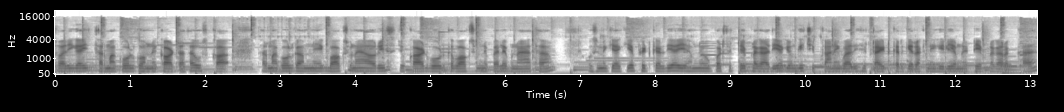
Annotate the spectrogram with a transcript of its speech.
सॉरी गाइस थर्माकोल को हमने काटा था उसका थर्माकोल का हमने एक बॉक्स बनाया और इस जो कार्डबोर्ड का बॉक्स हमने पहले बनाया था, उसमें क्या किया फिट कर दिया, ये हमने ऊपर से टेप लगा दिया क्योंकि चिपकाने के बाद इसे टाइट करके रखने के लिए हमने टेप लगा रखा है।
